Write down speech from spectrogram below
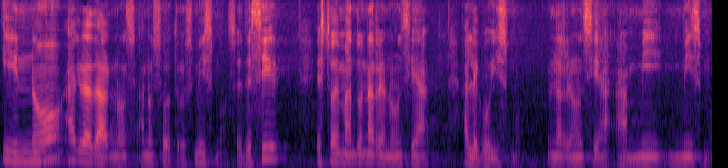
y no agradarnos a nosotros mismos. Es decir, esto demanda una renuncia al egoísmo, una renuncia a mí mismo.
